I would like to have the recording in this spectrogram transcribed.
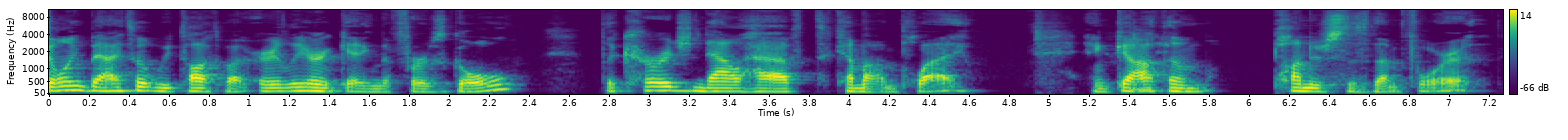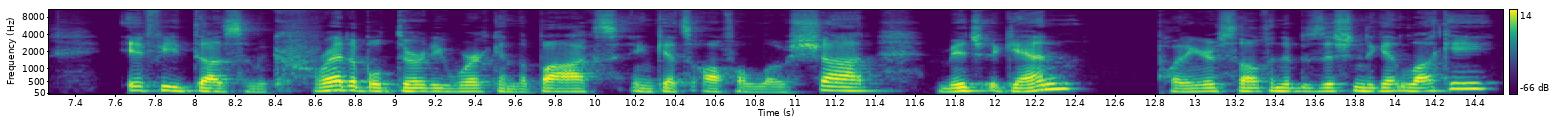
Going back to what we talked about earlier, getting the first goal, the Courage now have to come out and play, and Gotham punishes them for it. If he does some incredible dirty work in the box and gets off a low shot, Midge again, putting herself in a position to get lucky,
